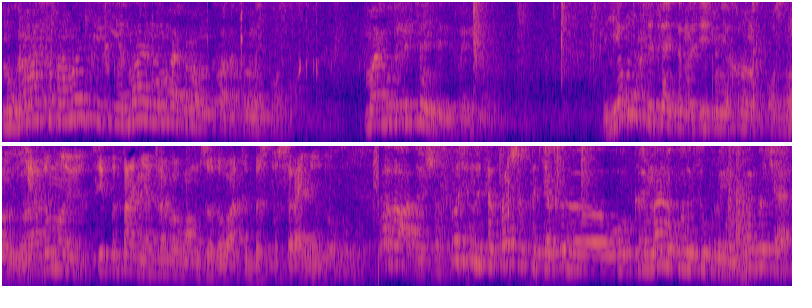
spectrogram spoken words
Ну, громадське формування, скільки я знаю, не має права надавати охоронних послуг. Має бути ліцензія відповідна. Є у них ліцензія на здійснення охоронних послуг? Ну, я думаю, ці питання треба вам задавати безпосередньо до голови. Нагадую, що 171 стаття е, Кримінального кодексу України передбачає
